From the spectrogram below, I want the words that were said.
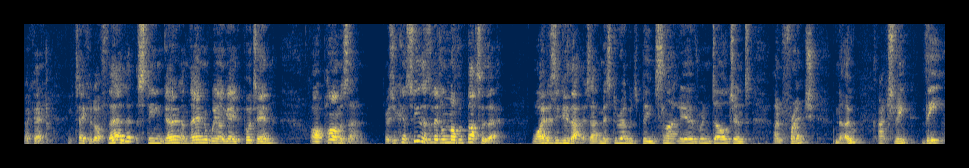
Okay, you take it off there, let the steam go, and then we are going to put in our parmesan. As you can see, there's a little knob of butter there. Why does he do that? Is that Mr. Edwards being slightly overindulgent and French? No, actually, the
